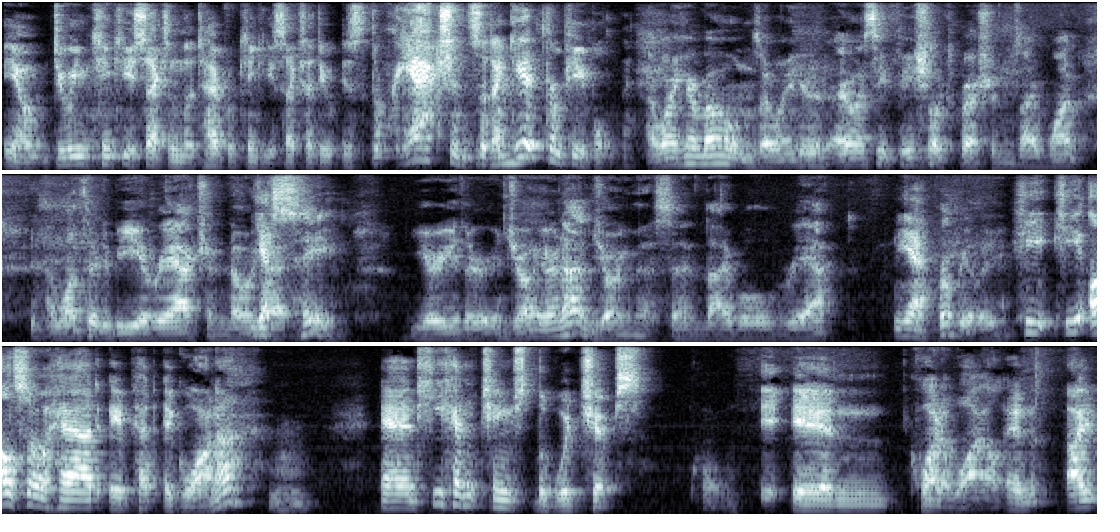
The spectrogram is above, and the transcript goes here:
you know doing kinky sex and the type of kinky sex I do is the reactions that I Mhm. get from people. I want to hear moans. I want to hear. I want to see facial expressions. I want. I want there to be a reaction, knowing Yes. that hey, you're either enjoying or not enjoying this, and I will react Yeah, appropriately. he he also had a pet iguana, Mm-hmm. And he hadn't changed the wood chips in quite a while, and I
